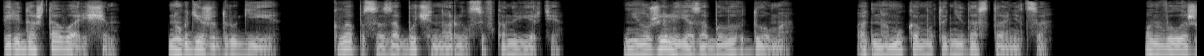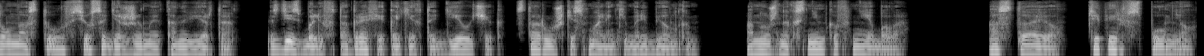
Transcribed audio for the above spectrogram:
«Передашь товарищам. Но где же другие?» Клапос озабоченно рылся в конверте. «Неужели я забыл их дома? Одному кому-то не достанется». Он выложил на стол все содержимое конверта. Здесь были фотографии каких-то девочек, старушки с маленьким ребенком, а нужных снимков не было. Оставил, теперь вспомнил,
